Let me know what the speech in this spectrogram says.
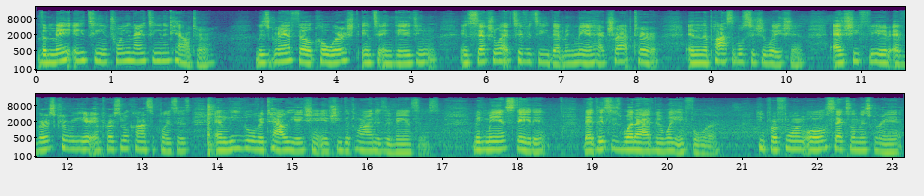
the May 18, 2019 encounter, Ms. Grant felt coerced into engaging in sexual activity that McMahon had trapped her in an impossible situation as she feared adverse career and personal consequences and legal retaliation if she declined his advances. McMahon stated that this is what I have been waiting for. He performed oral sex on Ms. Grant.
